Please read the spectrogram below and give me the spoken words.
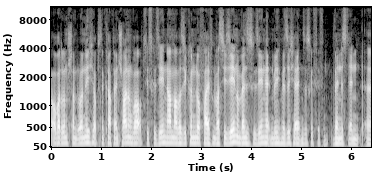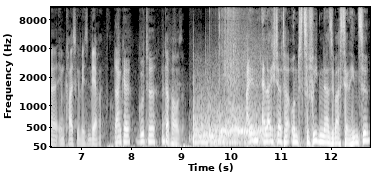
ob er drin stand oder nicht, ob es eine knappe Entscheidung war, ob sie es gesehen haben, aber sie können nur pfeifen, was sie sehen. Und wenn sie es gesehen hätten, bin ich mir sicher, hätten sie es gepfiffen, wenn es denn äh, im Kreis gewesen wäre. Danke, gute Winterpause. Ein erleichterter und zufriedener Sebastian Hinze.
